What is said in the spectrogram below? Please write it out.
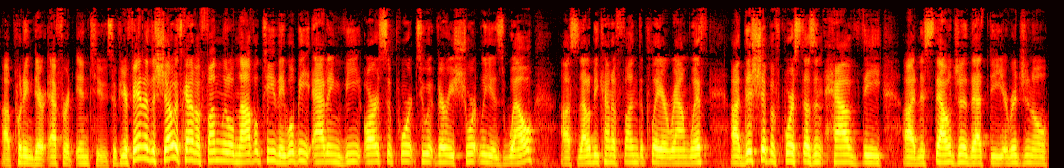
uh, putting their effort into. So if you're a fan of the show, it's kind of a fun little novelty. They will be adding VR support to it very shortly as well. Uh, so that'll be kind of fun to play around with. Uh, this ship, of course, doesn't have the uh, nostalgia that the original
